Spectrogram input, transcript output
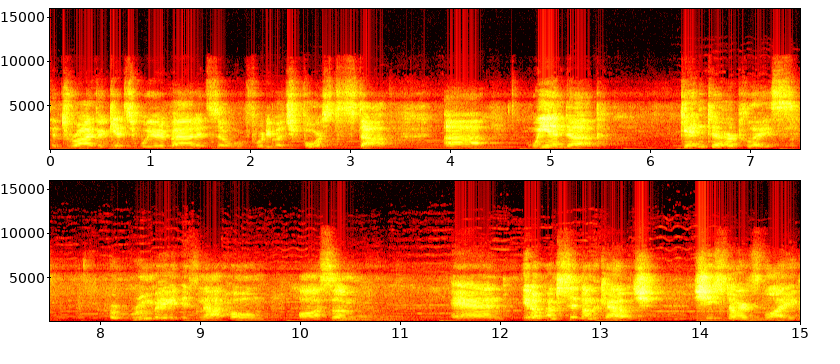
The driver gets weird about it, so we're pretty much forced to stop. Uh, we end up getting to her place. Her roommate is not home. Awesome. And, you know, I'm sitting on the couch. She starts, like,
